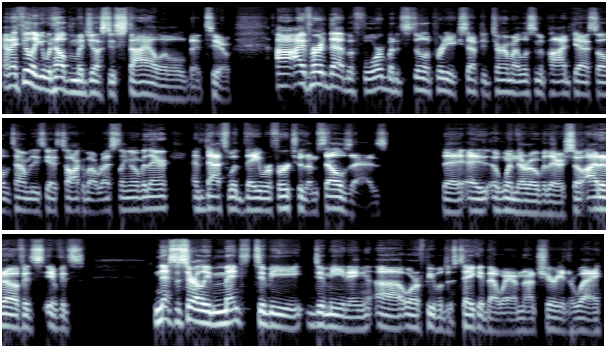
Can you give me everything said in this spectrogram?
and I feel like it would help him adjust his style a little bit too. I've heard that before, but it's still a pretty accepted term. I listen to podcasts all the time where these guys talk about wrestling over there, and that's what they refer to themselves as, uh, when they're over there. So I don't know if it's if it's necessarily meant to be demeaning, uh, or if people just take it that way. I'm not sure either way.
